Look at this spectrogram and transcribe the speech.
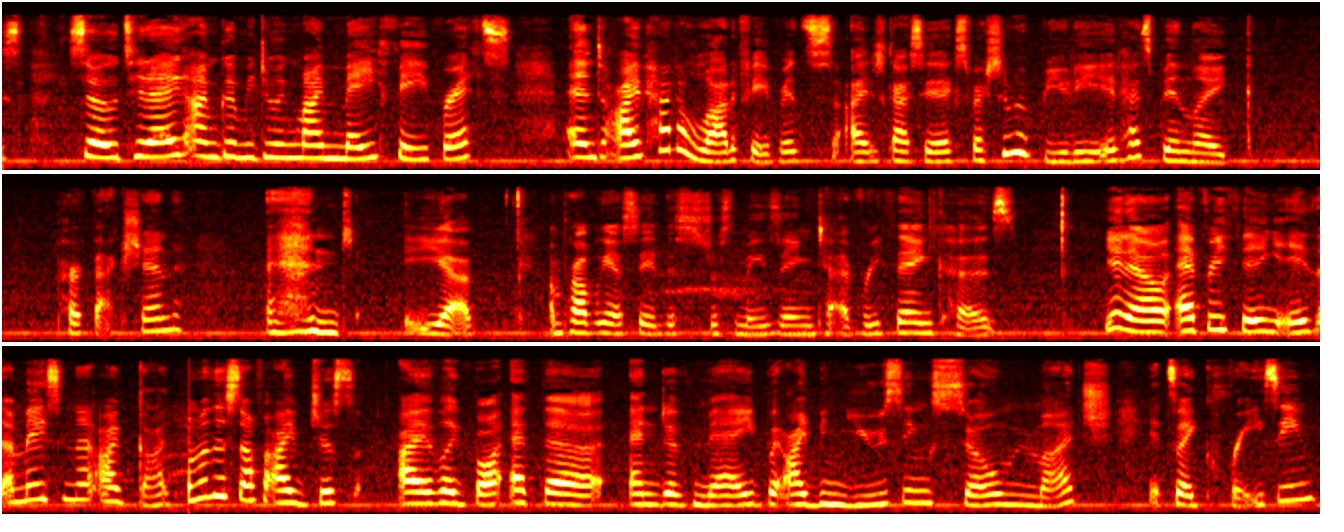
guys. So today I'm going to be doing my May favorites. And I've had a lot of favorites. I just got to say, especially with beauty, it has been like perfection. And yeah, I'm probably going to say this is just amazing to everything because you know, everything is amazing that I've got. Some of the stuff I've just I've like bought at the end of May, but I've been using so much. It's like crazy.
